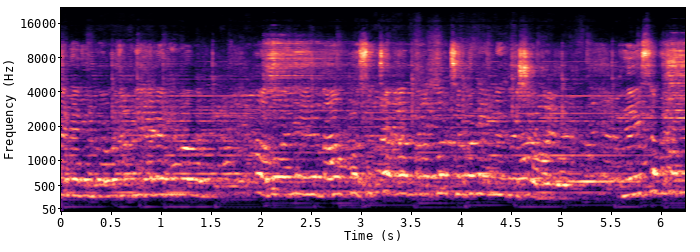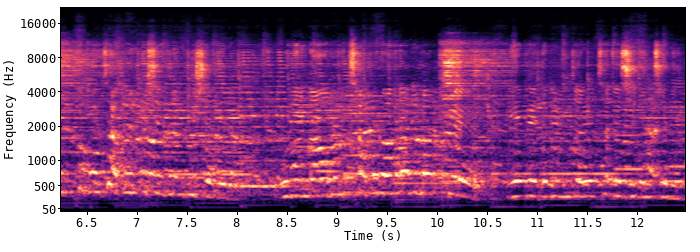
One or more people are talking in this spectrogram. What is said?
하나님 우리 하나님은 아버지 많고 숫자가 적음이 있는 것이 아니고 교회 성당이 크고 작은 것이 있는 것이 아니라 우리 마음을 참으로 하나님 앞에 예배드리는 자를 찾으시는 주님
